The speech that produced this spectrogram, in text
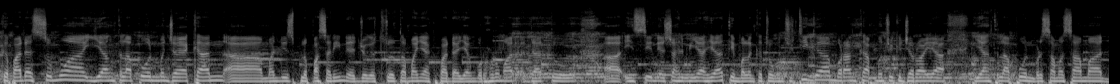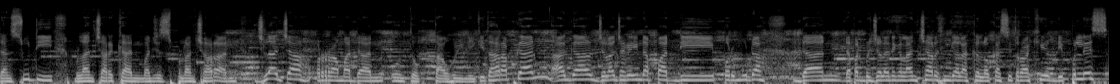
kepada semua yang telah pun menjayakan uh, majlis pelepasan ini dan juga terutamanya kepada yang berhormat Datuk uh, Insinyur Syahil Yahya Timbalan Ketua Menteri 3 merangkap Menteri Kerja Raya yang telah pun bersama-sama dan sudi melancarkan majlis pelancaran jelajah Ramadan untuk tahun ini. Kita harapkan agar jelajah ini dapat dipermudah dan dapat berjalan dengan lancar hinggalah ke lokasi terakhir di Perlis.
